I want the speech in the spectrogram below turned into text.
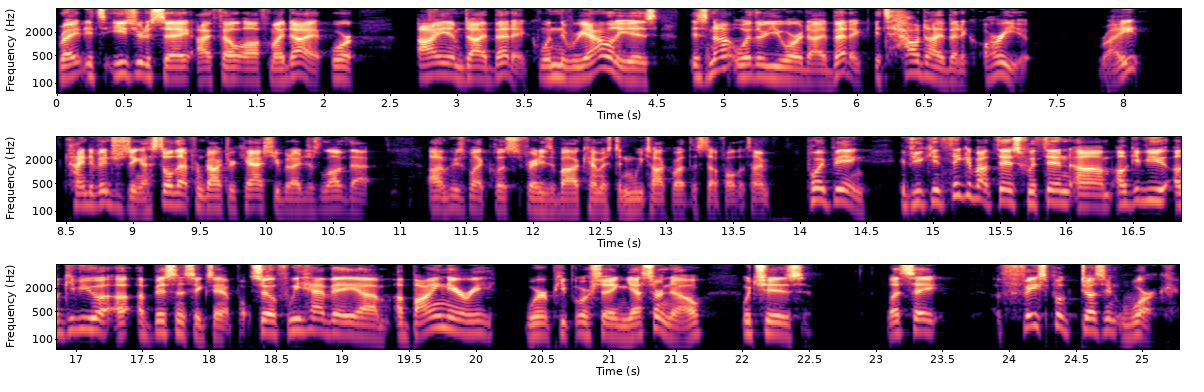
right? It's easier to say, I fell off my diet or I am diabetic when the reality is, it's not whether you are diabetic, it's how diabetic are you, right? Kind of interesting. I stole that from Dr. Cashew, but I just love that. Um, who's my closest friend? He's a biochemist, and we talk about this stuff all the time. Point being, if you can think about this within, um, I'll give you, I'll give you a, a business example. So if we have a um, a binary where people are saying yes or no, which is, let's say, Facebook doesn't work,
